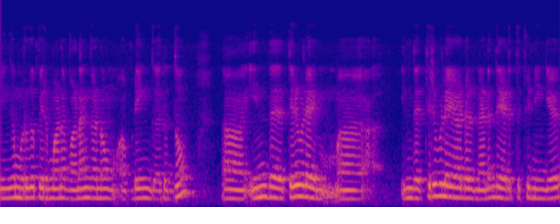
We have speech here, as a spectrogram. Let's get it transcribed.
நீங்கள் முருகப்பெருமானை வணங்கணும் அப்படிங்கிறதும் இந்த திருவிளை இந்த திருவிளையாடல் நடந்த இடத்துக்கு நீங்கள்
